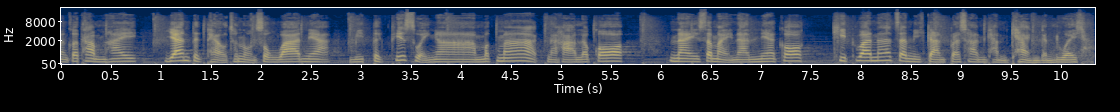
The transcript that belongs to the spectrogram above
มันก็ทำให้ย่านตึกแถวถนนทรงวาดเนี่ยมีตึกที่สวยงามมาก ๆนะคะ แล้วก็ในสมัยนั้นเนี่ยก็ คิดว่าน่าจะมีการประชันขันแข่งกันด้วยค่ะ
